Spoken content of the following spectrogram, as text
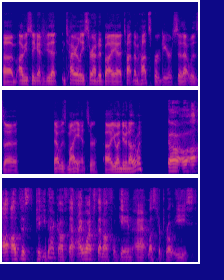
um, obviously got to do that entirely surrounded by uh, Tottenham Hotspur gear. So that was uh, that was my answer. Uh, you want to do another one? Oh, I'll just piggyback off that. I watched that awful game at Lustre Pearl East,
